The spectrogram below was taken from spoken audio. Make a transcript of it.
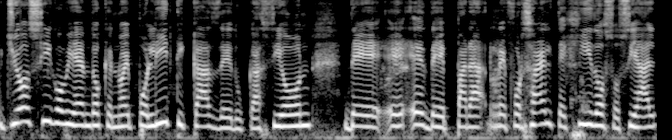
yo sigo viendo que no hay políticas de educación de, eh, eh, de para reforzar el tejido social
